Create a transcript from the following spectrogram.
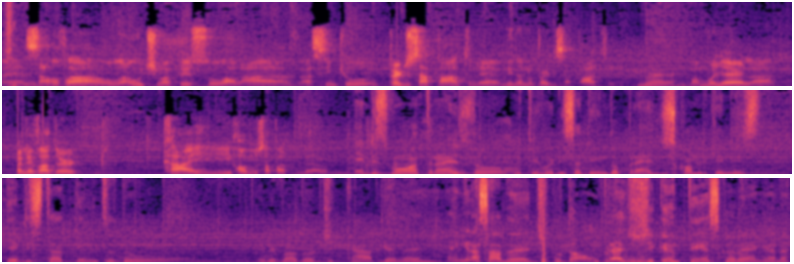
É, salva a última pessoa lá, assim que o. Perde o sapato, né? A mina não perde o sapato. né? Uma mulher lá. O elevador cai e rouba o sapato dela. Eles vão atrás do terrorista dentro do prédio, descobrem que ele, que ele está dentro do elevador de carga, né? É engraçado, né? Tipo, um prédio gigantesco, né, cara?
